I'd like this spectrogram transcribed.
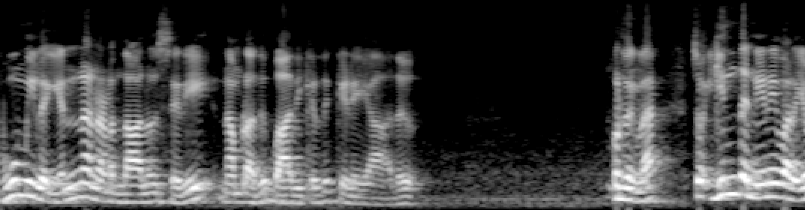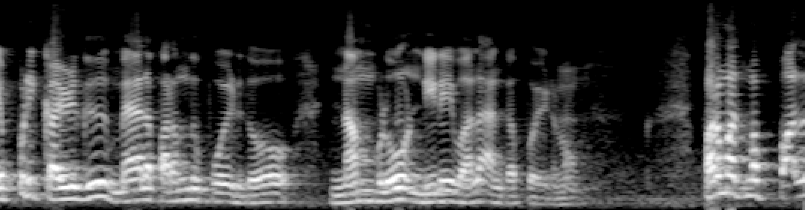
பூமியில் என்ன நடந்தாலும் சரி நம்மளை அது பாதிக்கிறது கிடையாது. புரியுதுங்களா ஸோ இந்த நினைவால் எப்படி கழுகு மேலே பறந்து போயிடுதோ நம்மளும் நினைவால் அங்கே போயிடணும். பரமாத்மா பல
